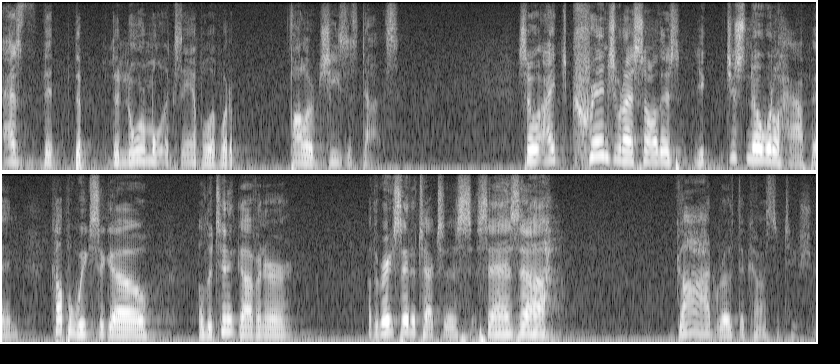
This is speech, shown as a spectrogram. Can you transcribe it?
as the, the, the normal example of what a follower of Jesus does. So I cringed when I saw this. You just know what'll happen couple weeks ago, a lieutenant governor of the great state of Texas says, uh, God wrote the Constitution.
